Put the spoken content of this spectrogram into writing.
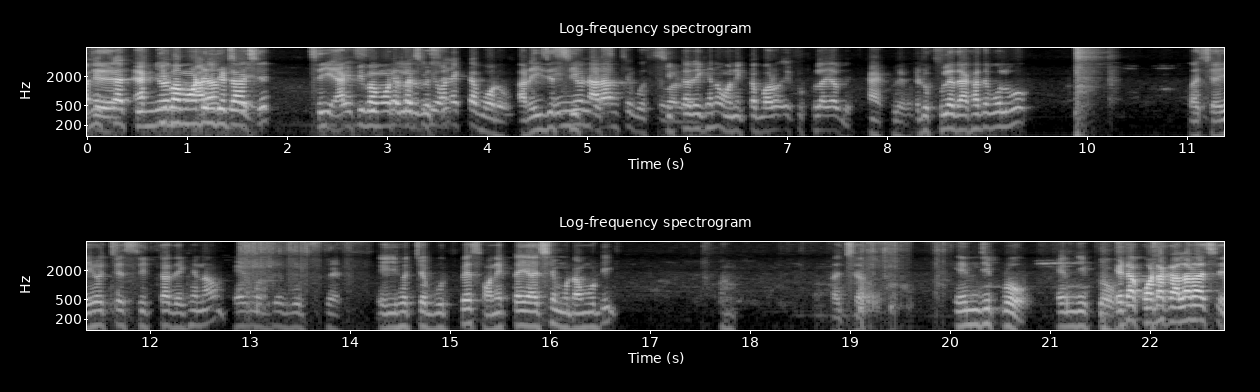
অনেকটা অ্যাক্টিভা মডেল যেটা আছে সেই অ্যাক্টিভা মডেলের বেশি। অনেকটা বড়। আর এই যে সিট আরামসে বসতে সিটটা পারবে। দেখে না অনেকটা বড় একটু খোলা যাবে? হ্যাঁ খুলে। একটু খুলে দেখাতে বলব? আচ্ছা এই হচ্ছে সিটটা দেখে নাও। এর মধ্যে বুট স্পেস এই হচ্ছে বুথ স্পেস অনেকটাই আছে মোটামুটি। আচ্ছা এমজি প্রো এমজি প্রো এটা কটা কালার আছে?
